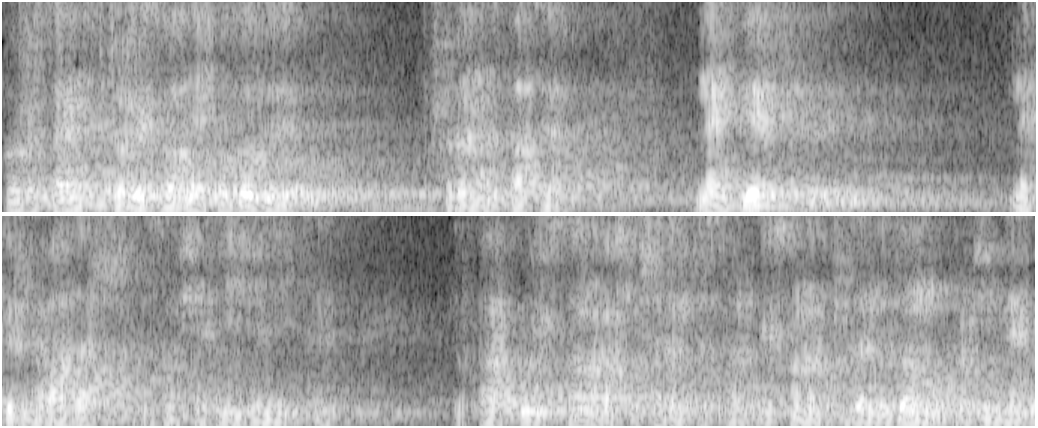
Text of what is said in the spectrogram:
Korzystając wczoraj z ładnej pogody, poszedłem na spacer. Najpierw, najpierw na Łazarz, do sąsiedniej dzielnicy, do parku Wilsona. Właśnie szedłem przez park Wilsona, bo szedłem do domu rodzinnego.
